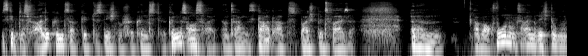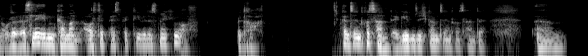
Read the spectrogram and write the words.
Es gibt es für alle Künste, aber gibt es nicht nur für Künste. Wir können es ausweiten und sagen, Start-ups beispielsweise. Ähm, aber auch Wohnungseinrichtungen oder das Leben kann man aus der Perspektive des Making-of betrachten. Ganz interessant, ergeben sich ganz interessante ähm,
